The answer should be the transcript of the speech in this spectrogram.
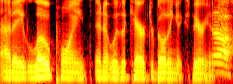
at a low point and it was a character building experience? Ugh.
